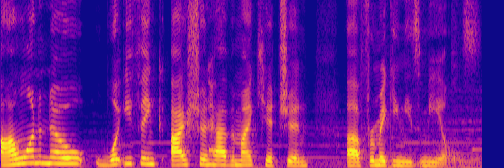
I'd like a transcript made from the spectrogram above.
I want to know what you think I should have in my kitchen uh, for making these meals.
